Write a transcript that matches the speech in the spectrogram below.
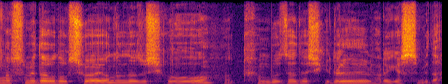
반갑습니다. 구독, 좋아요 눌러주시고 큰 부자 되시기를 바라겠습니다.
